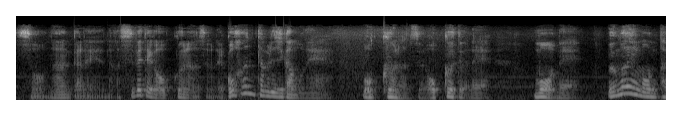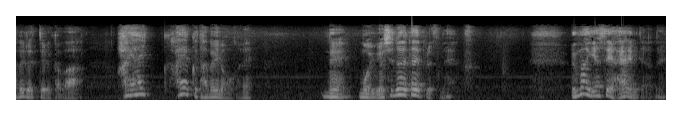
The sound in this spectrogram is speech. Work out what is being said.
そう、なんかね、なんか全てが億劫なんですよね。ご飯食べる時間もね、億劫なんですよね。億劫っていうかね、もうね、うまいもん食べるっていうよりかは、早い、早く食べるの方がね、ね、もう吉野家タイプですね。うまい、安い、早いみたいなね。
